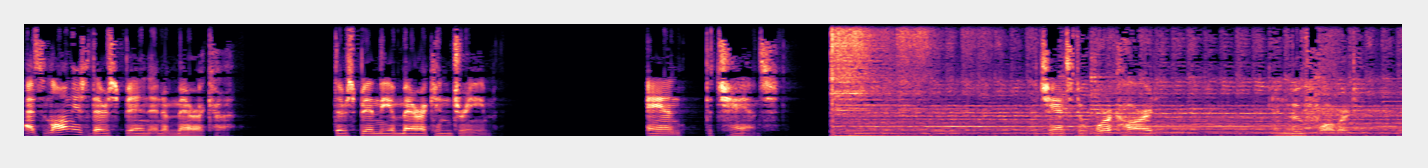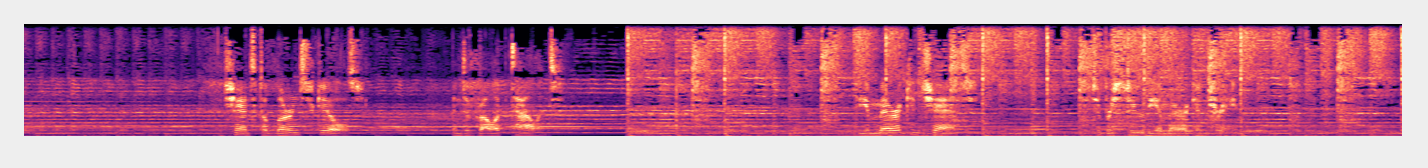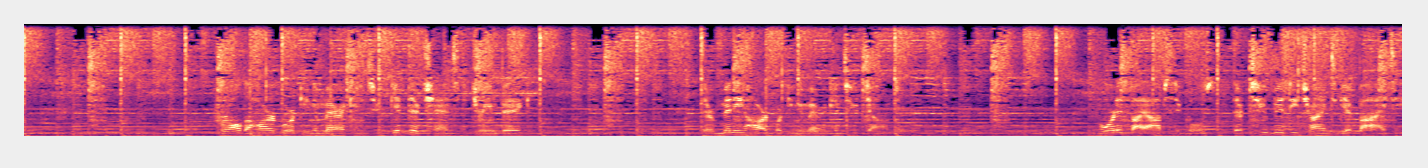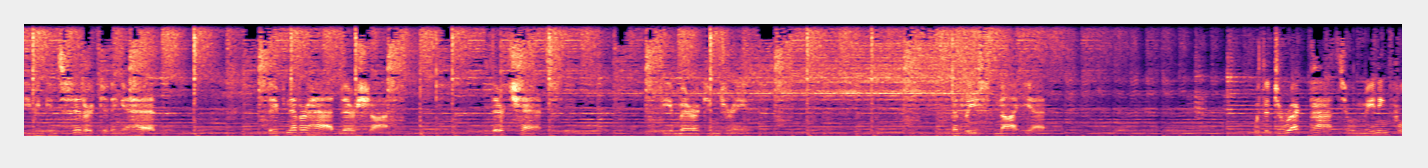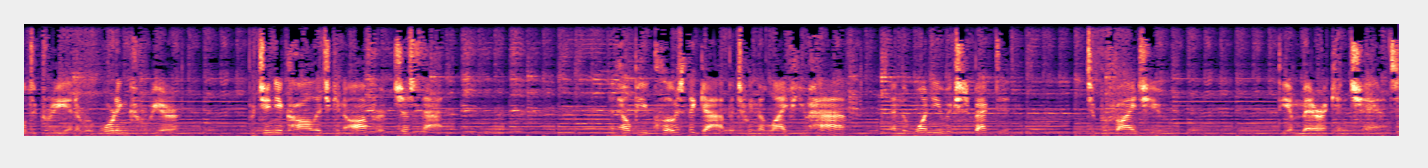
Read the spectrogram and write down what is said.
As long as there's been an America, there's been the American dream and the chance. The chance to work hard and move forward. The chance to learn skills and develop talent. The American chance to pursue the American dream. For all the hardworking Americans who get their chance to dream big, there are many hardworking Americans who don't. Boarded by obstacles, they're too busy trying to get by to even consider getting ahead. They've never had their shot, their chance, the American dream. At least not yet. With a direct path to a meaningful degree and a rewarding career, Virginia College can offer just that and help you close the gap between the life you have and the one you expected to provide you the American chance.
